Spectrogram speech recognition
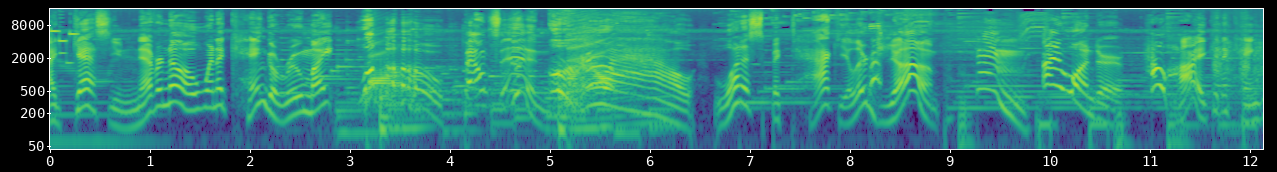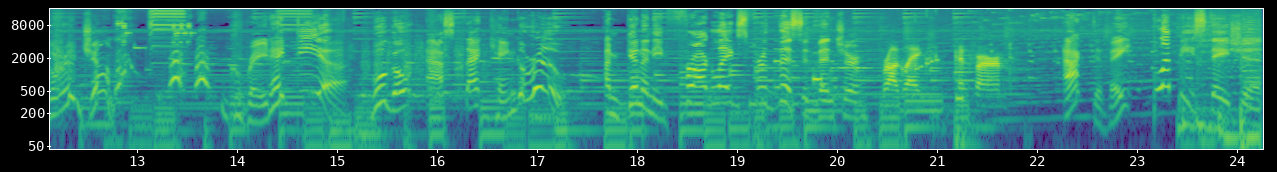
I guess you never know when a kangaroo might. Whoa! Bounce in! Wow! What a spectacular jump! Hmm, I wonder, how high can a kangaroo jump? Great idea! We'll go ask that kangaroo. I'm gonna need frog legs for this adventure. Frog legs, confirmed. Activate Blippi Station!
